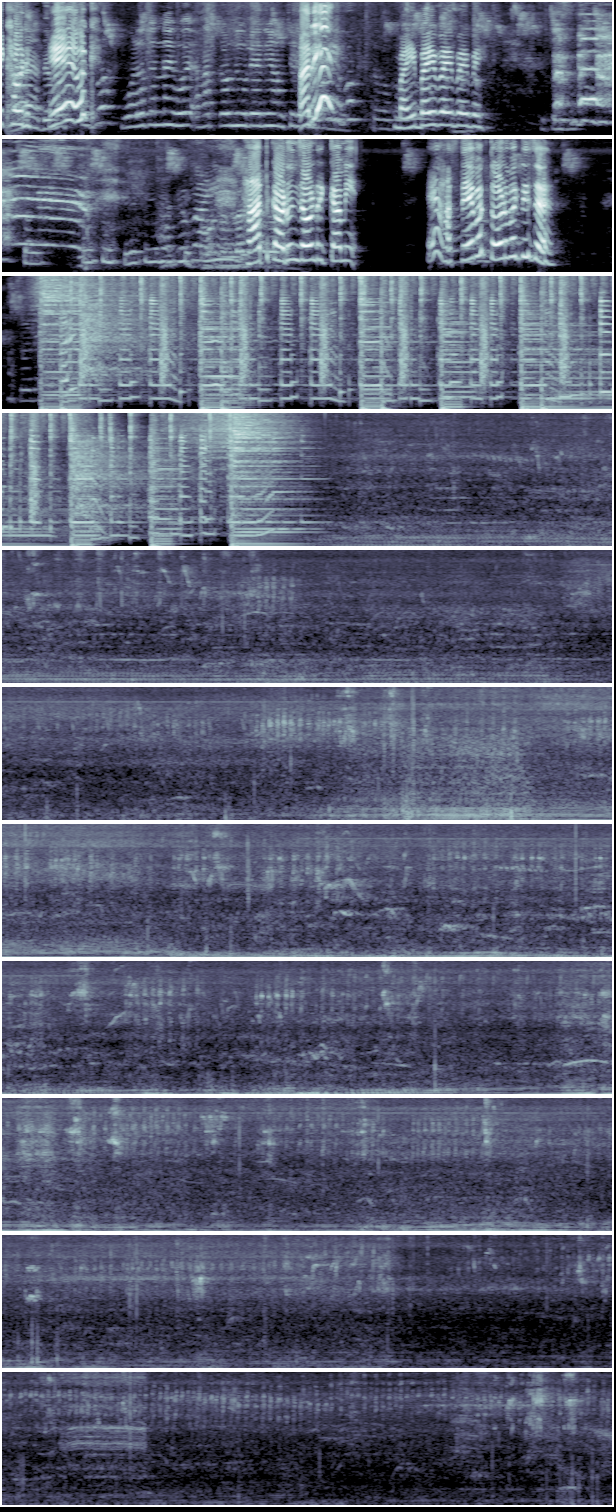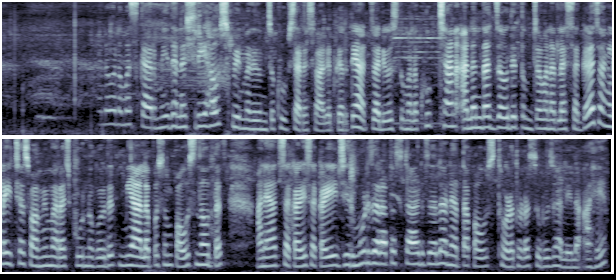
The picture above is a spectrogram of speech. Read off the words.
ते खाऊ दे. ए बघ. ओळख नाही होय हात काढून येऊ आणि आमची अरे! बाई बाई बाई बाई बाई. हात काढून जाऊन रिकामी. ए हसते बघ तोंड बघ तिचं. हॅलो नमस्कार. मी धनश्री हाऊस क्वीनमध्ये तुमचं खूप सारं स्वागत करते. आजचा दिवस तुम्हाला खूप छान आनंदात जाऊ देत. तुमच्या मनातल्या सगळ्या चांगल्या इच्छा स्वामी महाराज पूर्ण करू देत. मी आल्यापासून पाऊस नव्हताच आणि आज सकाळी सकाळी झिरमूड जरा आता स्टार्ट झालं आणि आता पाऊस थोडा थोडा सुरू झालेला आहे.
